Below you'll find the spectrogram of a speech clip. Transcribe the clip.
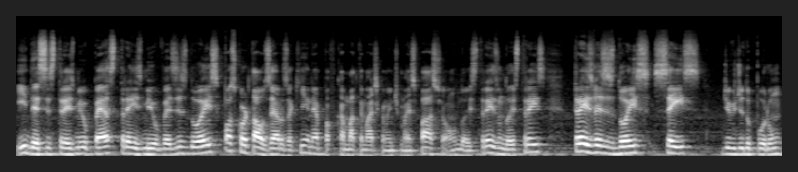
E desses 3 mil pés, 3 mil vezes 2, posso cortar os zeros aqui, né, para ficar matematicamente mais fácil. 1, 2, 3, 1, 2, 3. 3 vezes 2, 6, dividido por 1,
